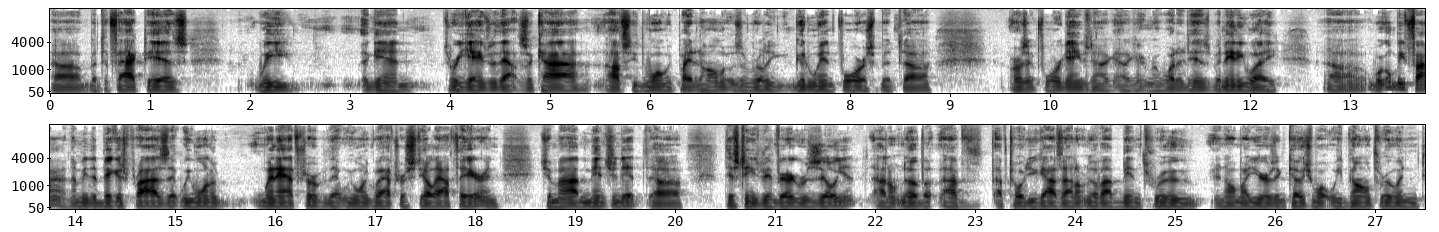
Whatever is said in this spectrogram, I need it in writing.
uh, but the fact is, we again three games without Zakai. Obviously, the one we played at home, it was a really good win for us. But uh, or is it four games now? I, I can't remember what it is. But anyway, uh, we're going to be fine. I mean, the biggest prize that we want to win after, that we want to go after, is still out there. And Jemiah mentioned it. Uh, this team's been very resilient. I don't know if I've I've told you guys I don't know if I've been through in all my years in coaching what we've gone through and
